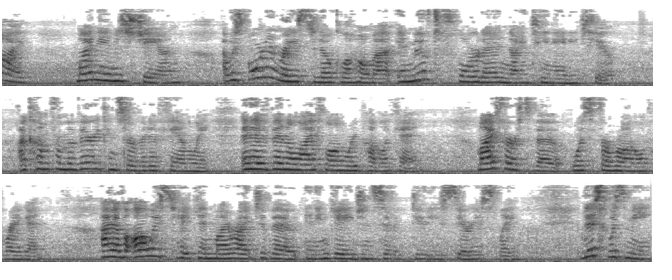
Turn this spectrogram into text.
Hi, my name is Jan. I was born and raised in Oklahoma and moved to Florida in 1982. I come from a very conservative family and have been a lifelong Republican. My first vote was for Ronald Reagan. I have always taken my right to vote and engage in civic duties seriously. This was me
